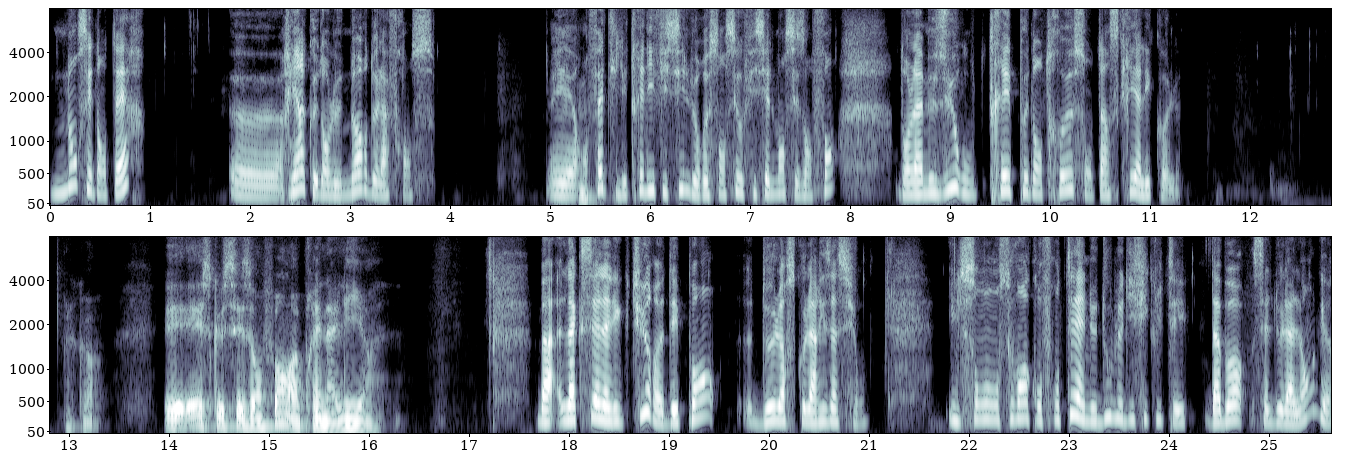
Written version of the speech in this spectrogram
non sédentaires, rien que dans le nord de la France et en Mmh. fait, il est très difficile de recenser officiellement ces enfants dans la mesure où très peu d'entre eux sont inscrits à l'école. D'accord et est-ce que ces enfants apprennent à lire? Bah, l'accès à la lecture dépend de leur scolarisation. Ils sont souvent confrontés à une double difficulté. D'abord, celle de la langue,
